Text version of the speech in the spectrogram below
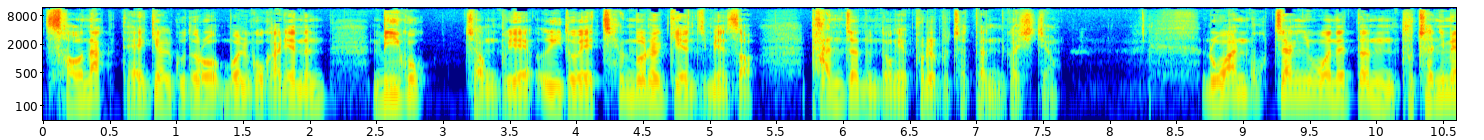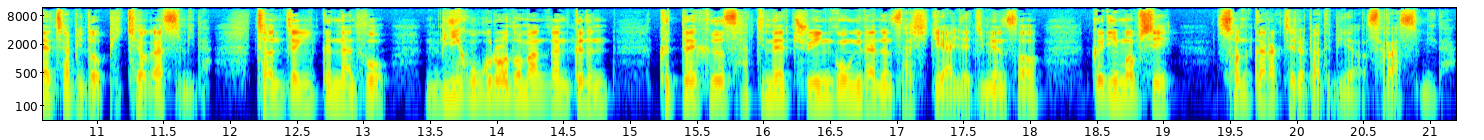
선악 대결 구도로 몰고 가려는 미국 정부의 의도에 찬물을 끼얹으면서 반전 운동에 불을 붙였던 것이죠. 로안 국장이 원했던 부처님의 자비도 비켜갔습니다. 전쟁이 끝난 후 미국으로 도망간 그는 그때 그 사진의 주인공이라는 사실이 알려지면서 끊임없이 손가락질을 받으며 살았습니다.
